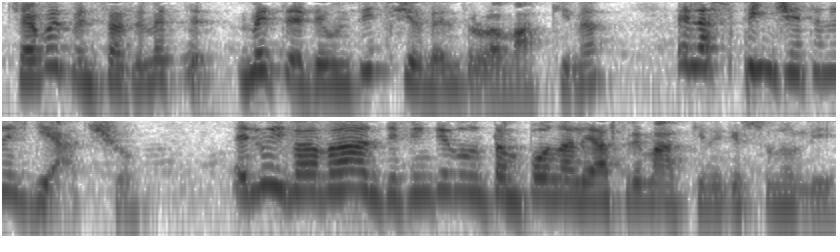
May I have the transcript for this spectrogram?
Cioè, voi pensate, mette- mettete un tizio dentro la macchina e la spingete nel ghiaccio. E lui va avanti finché non tampona le altre macchine che sono lì.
